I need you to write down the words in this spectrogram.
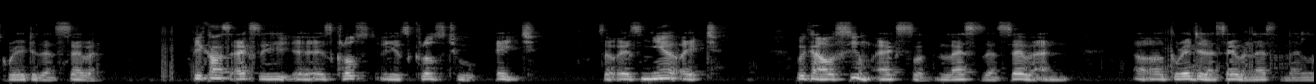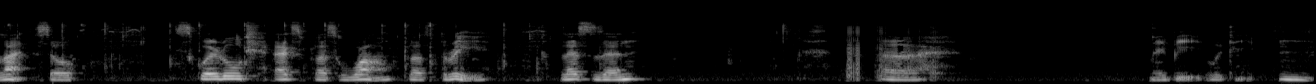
greater than 7 because x is close is close to 8 so it's near 8 we can assume x less than 7 and uh, uh greater than 7 less than 9 so square root x plus 1 plus 3 less than uh, maybe we can mm,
